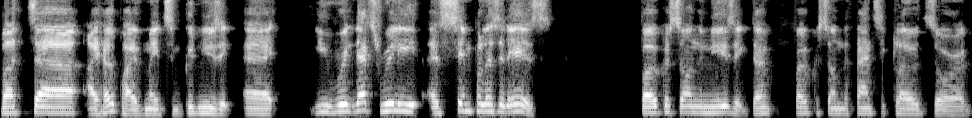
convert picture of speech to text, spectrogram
But uh, i hope i've made some good music. Uh, you re- that's really as simple as it is. Focus on the music. Don't focus on the fancy clothes or a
